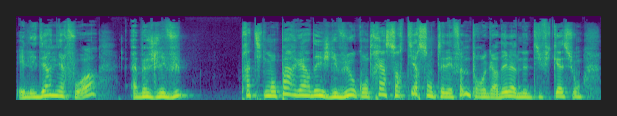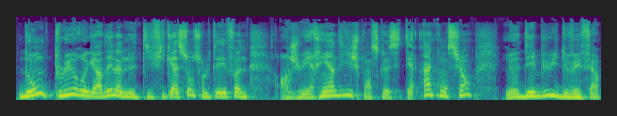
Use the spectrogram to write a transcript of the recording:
Et les dernières fois, eh ben je l'ai vu pratiquement pas regardé. Je l'ai vu au contraire sortir son téléphone pour regarder la notification. Donc plus regarder la notification sur le téléphone. Alors je lui ai rien dit, je pense que c'était inconscient, mais au début il devait faire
